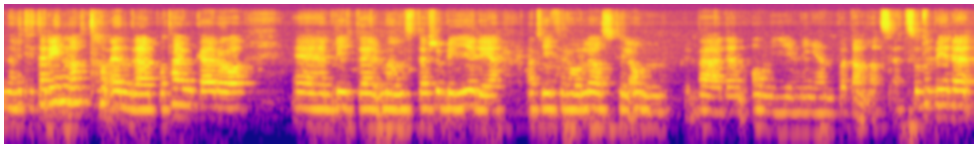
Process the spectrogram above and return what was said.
när vi tittar inåt och ändrar på tankar och eh, bryter mönster så blir ju det att vi förhåller oss till omvärlden, omgivningen på ett annat sätt. Så då blir det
